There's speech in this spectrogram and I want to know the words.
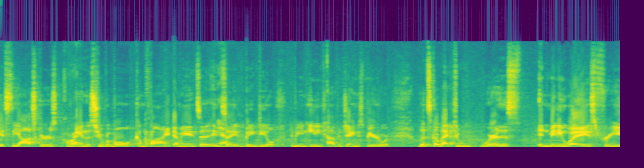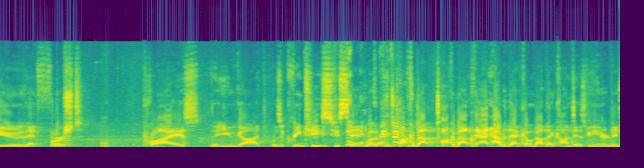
it's the Oscars Correct. and the Super Bowl combined. I mean, it's a it's Yeah. a big deal to be in any type of James Beard award. Let's go back to where this, in many ways, for you, that first prize that you got. Was it cream cheese you said? Well talk about talk about that. How did that come about that contest you entered? And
